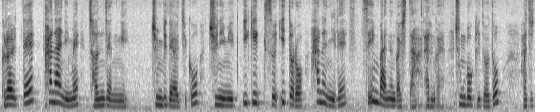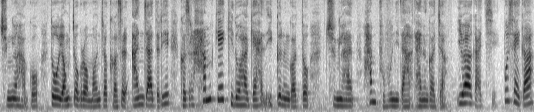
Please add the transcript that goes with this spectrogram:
그럴 때 하나님의 전쟁이 준비되어지고 주님이 이길 수 있도록 하는 일에 쓰임 받는 것이다 라는 거예요. 중보 기도도 아주 중요하고 또 영적으로 먼저 그것을 안 자들이 그것을 함께 기도하게 이끄는 것도 중요한 한 부분이다라는 거죠. 이와 같이 후세가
